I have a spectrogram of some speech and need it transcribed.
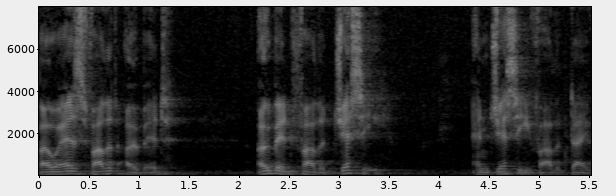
Boaz fathered Obed, Obed fathered Jesse, and Jesse fathered David.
